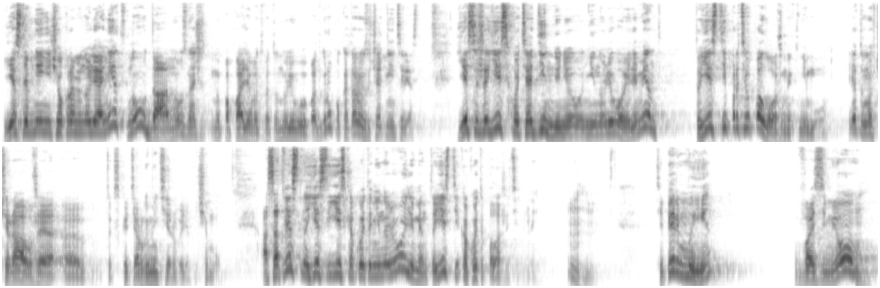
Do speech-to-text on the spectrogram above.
Если в ней ничего кроме нуля нет, ну да, ну значит мы попали вот в эту нулевую подгруппу, которую изучать неинтересно. Если же есть хоть один не нулевой элемент, то есть и противоположный к нему. Это мы вчера уже, э, так сказать, аргументировали, почему. А соответственно, если есть какой-то не нулевой элемент, то есть и какой-то положительный. Угу. Теперь мы возьмем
